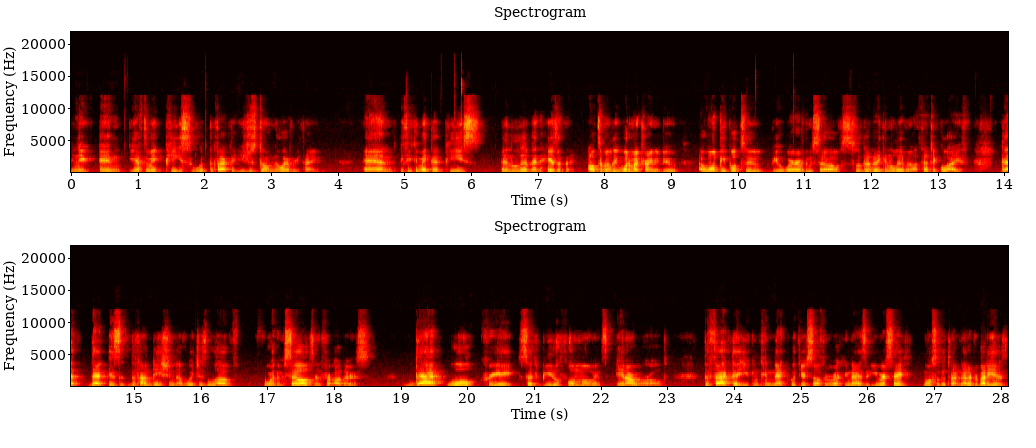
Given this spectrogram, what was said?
and you and you have to make peace with the fact that you just don't know everything and if you can make that peace and live and here's the thing ultimately what am i trying to do i want people to be aware of themselves so that they can live an authentic life that that is the foundation of which is love for themselves and for others. That will create such beautiful moments in our world. The fact that you can connect with yourself and recognize that you are safe most of the time not everybody is.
